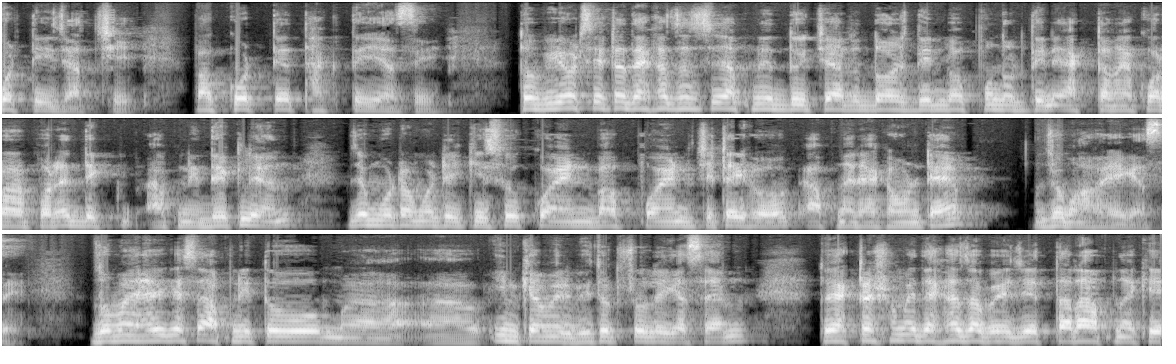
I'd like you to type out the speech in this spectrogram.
করতেই যাচ্ছি বা করতে থাকতেই আছি। তো ভিউয়ার্স এটা দেখা যাচ্ছে আপনি দুই চার, দশ দিন বা পনেরো দিন একটানা করার পরে আপনি দেখলেন যে মোটামুটি কিছু কয়েন বা পয়েন্ট যেটাই হোক আপনার অ্যাকাউন্টে জমা হয়ে গেছে। জমা হয়ে গেছে, আপনি তো ইনকামের ভিতর চলে গেছেন। তো একটা সময় দেখা যাবে যে তারা আপনাকে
